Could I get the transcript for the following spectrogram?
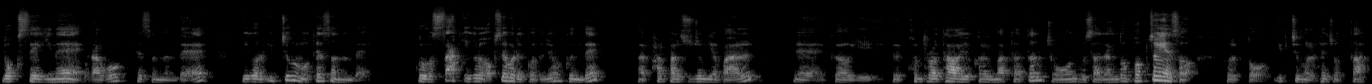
녹색이네 라고 했었는데 이걸 입증을 못 했었는데 그리고 싹 이걸 없애버렸거든요. 근데 88 수중개발 예, 거기 그 컨트롤 타워 역할을 맡았던 정원 부사장도 법정에서 그걸 또 입증을 해줬다.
